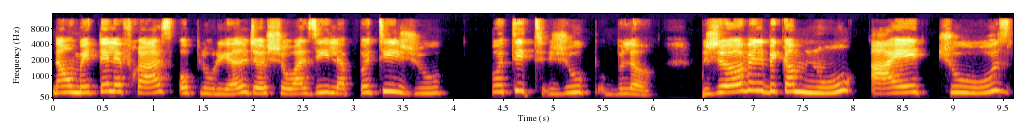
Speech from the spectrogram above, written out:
Now, mettez les phrases au pluriel. Je choisis la petite jupe, petite jupe bleue. Je will become nous. I choose.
